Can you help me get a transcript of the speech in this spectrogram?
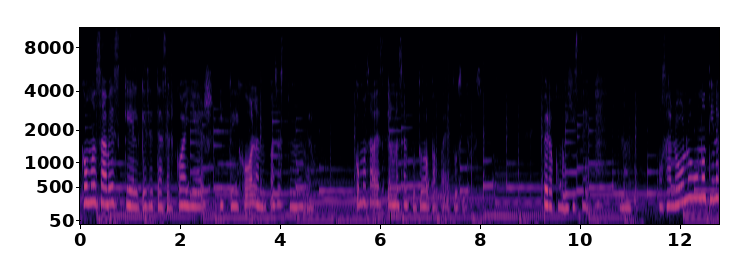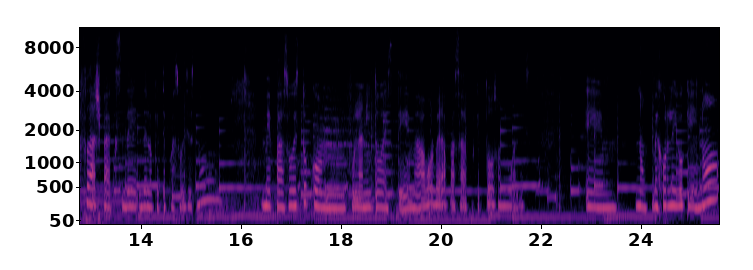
¿Cómo sabes que el que se te acercó ayer y te dijo, hola, me pasas tu número? ¿Cómo sabes que él no es el futuro papá de tus hijos? Pero como dijiste, no. O sea, luego, uno tiene flashbacks de, de lo que te pasó. Dices, no, me pasó esto con fulanito, este, me va a volver a pasar porque todos son iguales. Em, no, mejor le digo que no,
